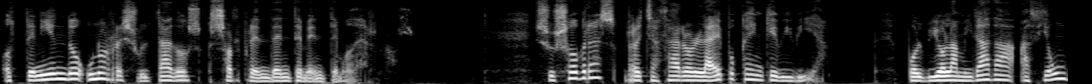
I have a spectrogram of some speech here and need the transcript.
obteniendo unos resultados sorprendentemente modernos. Sus obras rechazaron la época en que vivía, volvió la mirada hacia un,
